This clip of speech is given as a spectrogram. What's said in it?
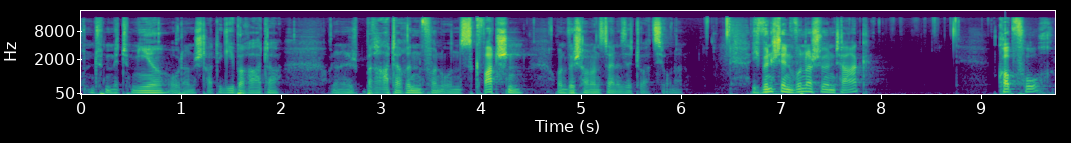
und mit mir oder einem Strategieberater oder einer Beraterin von uns quatschen und wir schauen uns deine Situation an. Ich wünsche dir einen wunderschönen Tag. Kopf hoch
